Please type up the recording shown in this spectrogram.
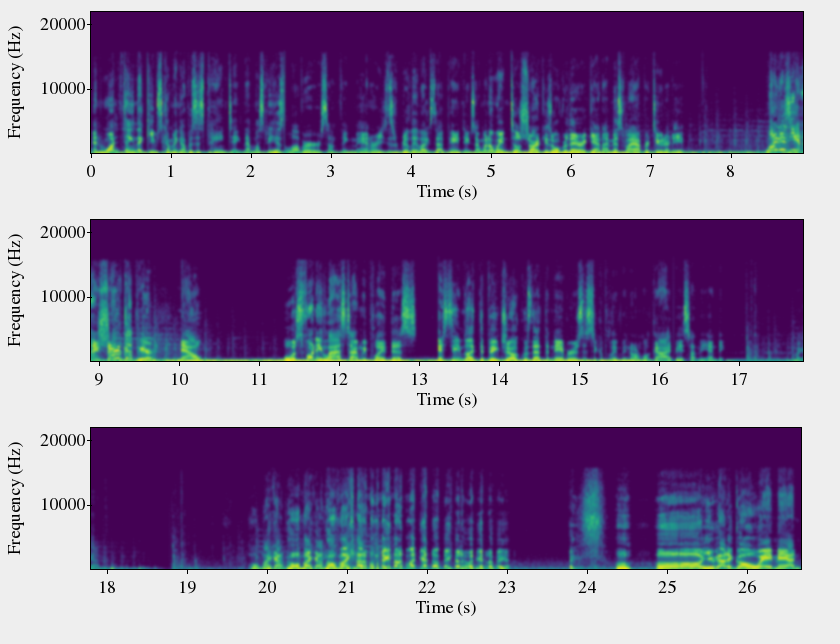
And one thing that keeps coming up is his painting. That must be his lover or something, man, or he just really likes that painting. So I'm gonna wait until Shark is over there again. I missed my opportunity. Why does he have a shark up here? Now, what was funny last time we played this, it seemed like the big joke was that the neighbor is just a completely normal guy based on the ending. Oh my god. Oh my god, oh my god, oh my god, oh my god, oh my god, oh my god, oh my god, oh my god. Oh, oh, you gotta go away, man.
